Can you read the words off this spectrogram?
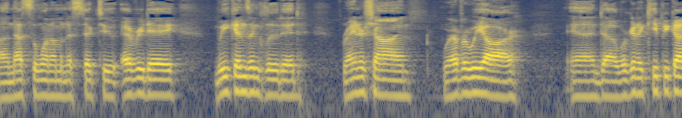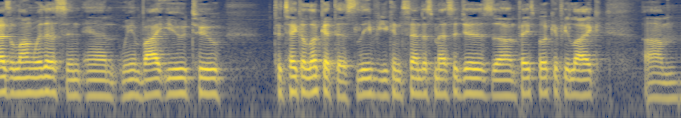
uh, and that's the one I'm going to stick to every day, weekends included, rain or shine, wherever we are, and uh, we're going to keep you guys along with us, and and we invite you to to take a look at this. Leave. You can send us messages on Facebook if you like. Um,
